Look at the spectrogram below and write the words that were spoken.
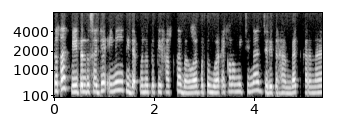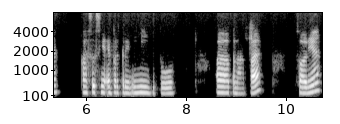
Tetapi tentu saja ini tidak menutupi fakta bahwa pertumbuhan ekonomi Cina jadi terhambat karena kasusnya evergreen ini gitu. Uh, kenapa? Soalnya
